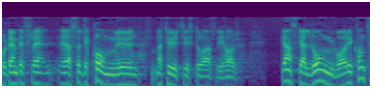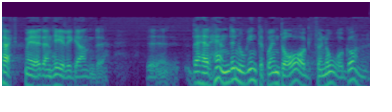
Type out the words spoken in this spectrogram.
Och den alltså det kommer ju naturligtvis då att vi har ganska långvarig kontakt med den helige Ande. Eh, det här händer nog inte på en dag för någon.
